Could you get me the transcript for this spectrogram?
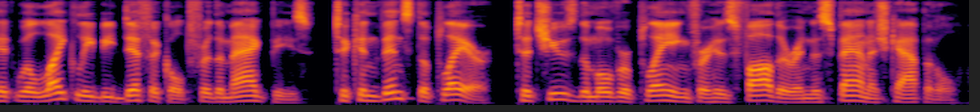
it will likely be difficult for the Magpies to convince the player to choose them over playing for his father in the Spanish capital.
